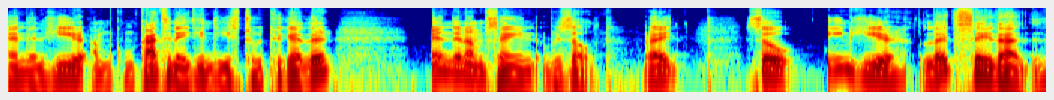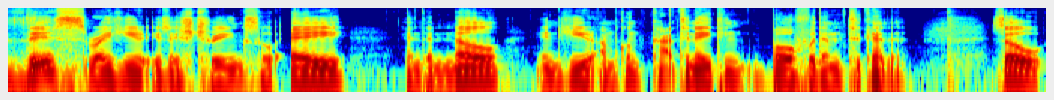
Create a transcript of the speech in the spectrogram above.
And then here I'm concatenating these two together and then I'm saying result, right? So in here, let's say that this right here is a string. So A and then null. And here I'm concatenating both of them together. So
